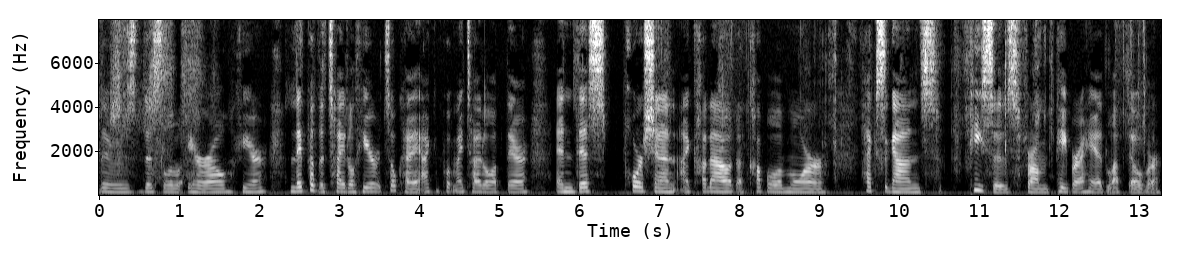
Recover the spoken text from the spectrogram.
there's this little arrow here. And they put the title here. It's okay. I can put my title up there. And this portion, I cut out a couple of more hexagons pieces from paper I had left over.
